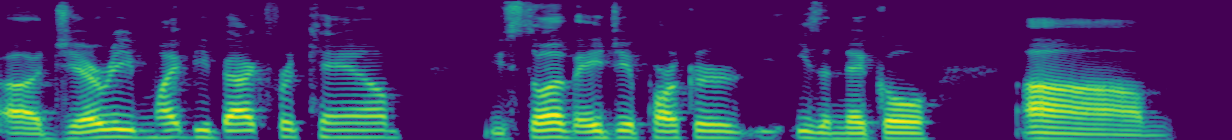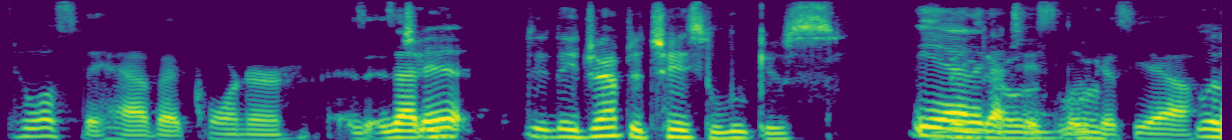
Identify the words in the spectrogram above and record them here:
Uh, Jerry might be back for camp. You still have AJ Parker. He's a nickel. Um, who else do they have at corner? Is, is that Chase, it? They drafted Chase Lucas. Yeah, they got Chase Lucas. Yeah, what,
